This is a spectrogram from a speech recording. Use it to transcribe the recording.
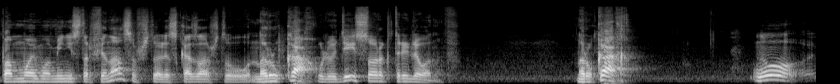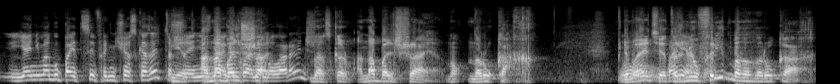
по-моему, министр финансов, что ли, сказал, что на руках у людей 40 триллионов. На руках. Ну, я не могу по этой цифре ничего сказать, потому Нет, что я не она знаю, большая, она была раньше. Да, скажем, она большая, но на руках. Понимаете, ну, это понятно. же не у Фридмана на руках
